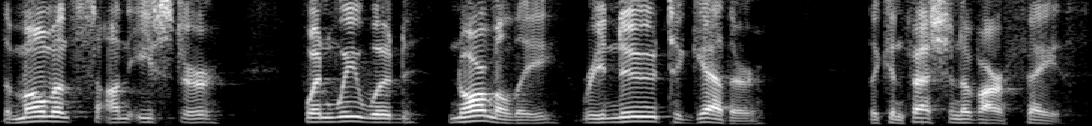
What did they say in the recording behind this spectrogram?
the moments on Easter when we would normally renew together the confession of our faith.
